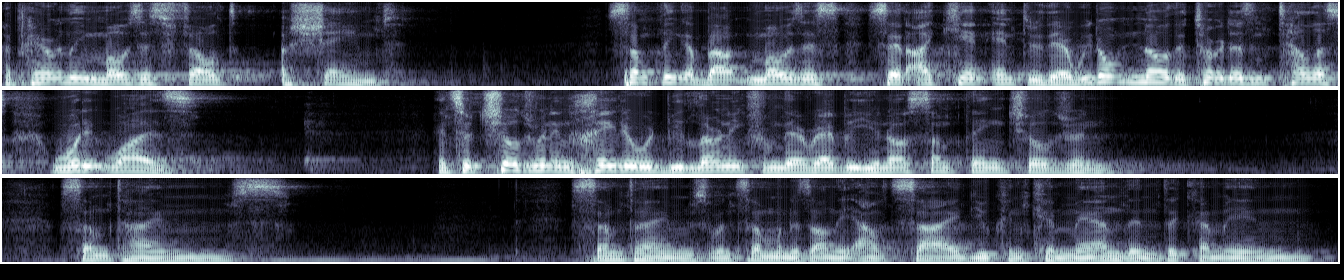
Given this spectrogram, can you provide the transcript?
Apparently, Moses felt ashamed. Something about Moses said, I can't enter there. We don't know. The Torah doesn't tell us what it was. And so children in Cheder would be learning from their Rebbe, you know something, children? Sometimes, sometimes when someone is on the outside, you can command them to come in,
